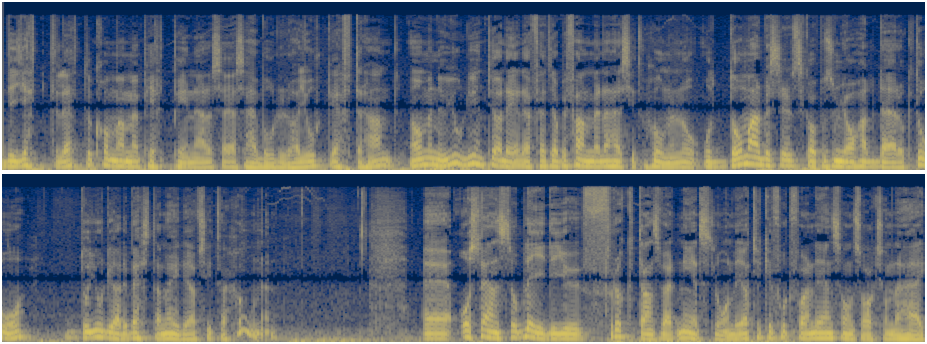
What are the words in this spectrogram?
Det är jättelätt att komma med pekpinnar och säga så här borde du ha gjort i efterhand. Ja men nu gjorde ju inte jag det därför att jag befann mig i den här situationen och, och de arbetsredskapen som jag hade där och då då gjorde jag det bästa möjliga av situationen. Eh, och sen så blir det ju fruktansvärt nedslående. Jag tycker fortfarande det är en sån sak som den här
